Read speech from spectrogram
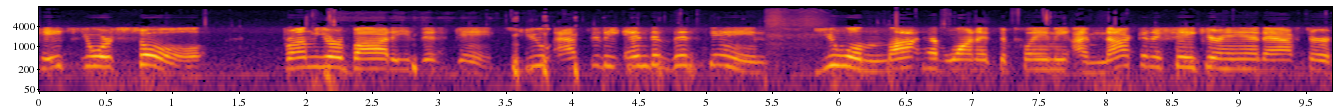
take your soul from your body this game. You after the end of this game, you will not have wanted to play me. I'm not going to shake your hand after.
